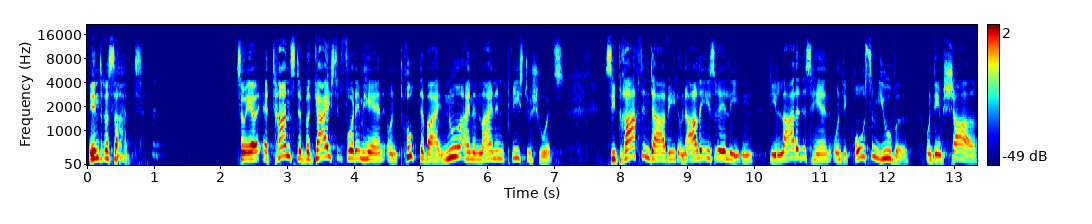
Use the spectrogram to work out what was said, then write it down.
Interessant. So er, er tanzte begeistert vor dem Herrn und trug dabei nur einen leinen Priesterschutz. Sie brachten David und alle Israeliten die Lade des Herrn unter großem Jubel und dem Schal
